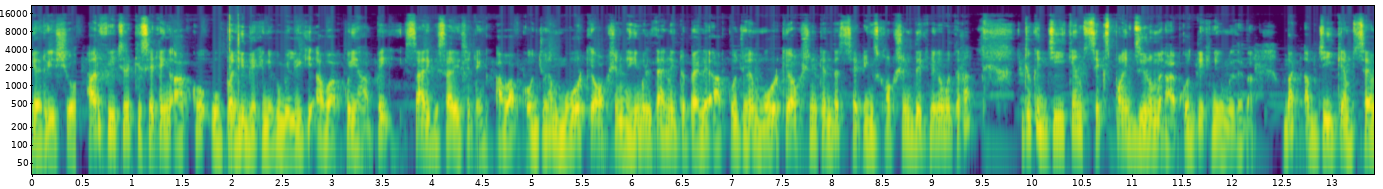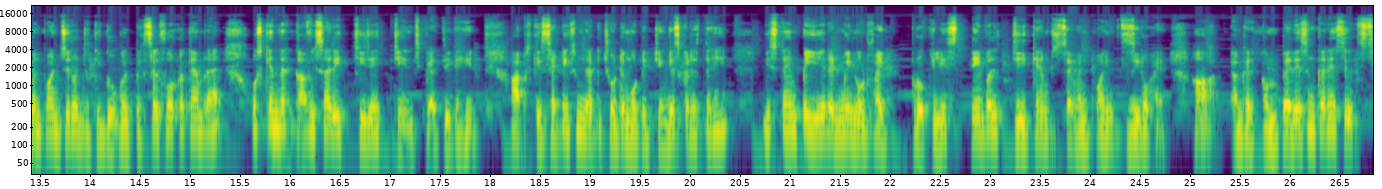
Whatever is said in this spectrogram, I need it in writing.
या रेशियो हर फीचर की सेटिंग आपको ऊपर ही देखने को मिलेगी। अब आपको यहाँ पे सारी की सारी सेटिंग अब आपको जो है मोर के ऑप्शन नहीं मिलता है, नहीं तो पहले आपको जो है मोर के ऑप्शन के अंदर सेटिंग्स का ऑप्शन देखने को मिलता था, जो कि G cam six point zero में आपको देखने को मिलता था। बट अब G cam seven point zero जो कि गूगल पिक्सल फोर का कैमरा है, उसके अंदर काफ़ी सारी चीज़ें चेंज कर दी गई हैं। आप इसकी सेटिंग्स में जाकर छोटे मोटे चेंजेस कर सकते हैं। इस टाइम पर ये रेडमी नोट फाइव प्रो के लिए stable G cam seven point zero है। हाँ अगर कंपेरिजन करें सिक्स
